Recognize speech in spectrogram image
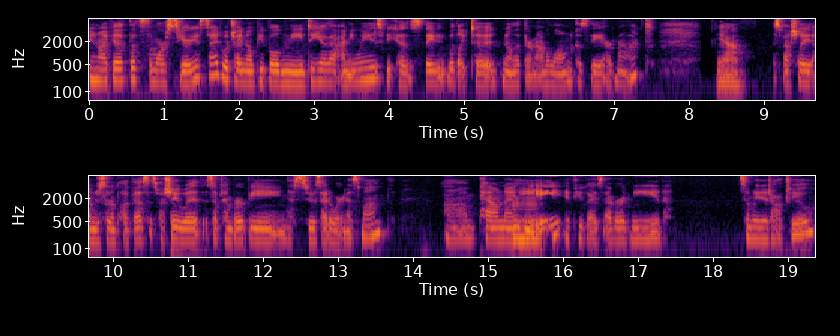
you know i feel like that's the more serious side which i know people need to hear that anyways because they would like to know that they're not alone because they are not. Yeah. Especially i'm just going to plug this especially with september being suicide awareness month. Um, pound 988 mm-hmm. if you guys ever need somebody to talk to,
